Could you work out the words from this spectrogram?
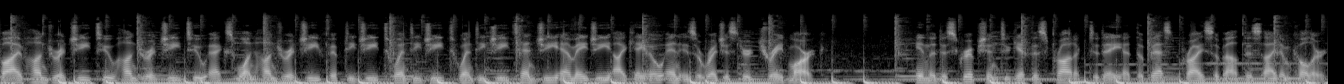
500 G 200 G 2X 100 G 50 G 20 G 20 G 10 G MAGIKON is a registered trademark. In the description to get this product today at the best price about this item color,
